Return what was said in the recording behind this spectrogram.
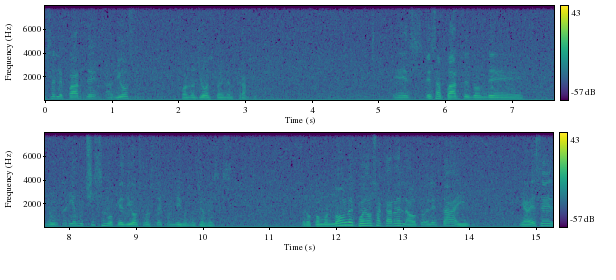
hacerle parte a Dios cuando yo estoy en el tráfico. Es esa parte donde me gustaría muchísimo que Dios no esté conmigo muchas veces. Pero como no le puedo sacar del auto, Él está ahí y a veces,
